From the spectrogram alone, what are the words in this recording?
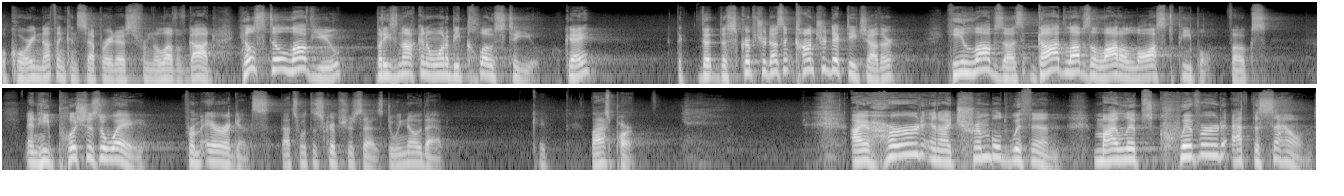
Well, Corey, nothing can separate us from the love of God. He'll still love you, but he's not going to want to be close to you, okay? The, the, the, scripture doesn't contradict each other. He loves us. God loves a lot of lost people, folks, and he pushes away from arrogance. That's what the scripture says. Do we know that? Okay, last part. I heard and I trembled within. My lips quivered at the sound.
